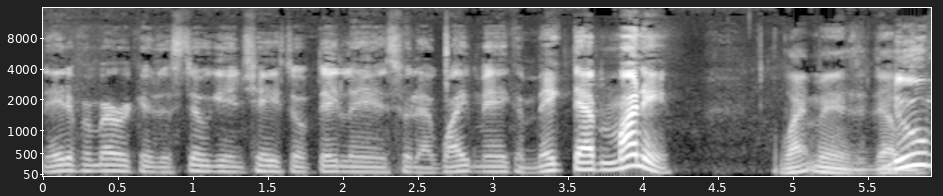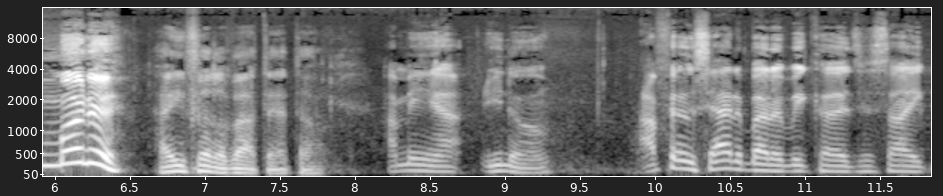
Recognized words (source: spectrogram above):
Native Americans are still getting chased off their land so that white man can make that money. White man's a devil. New money. How you feel about that though? I mean, I, you know, I feel sad about it because it's like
